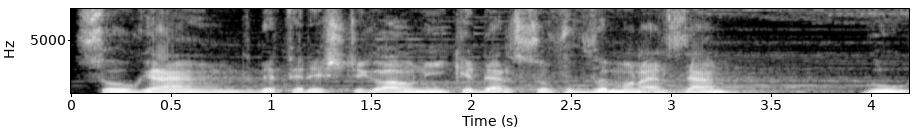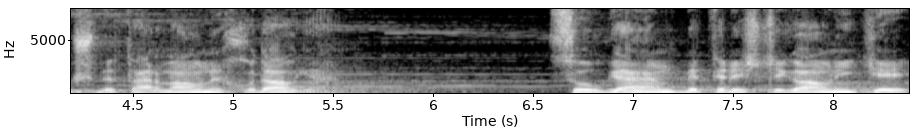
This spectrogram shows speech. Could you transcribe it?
سوگند به فرشتگانی که در صفوف منظم گوش به فرمان خدایند. سوگند به فرشتگانی که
